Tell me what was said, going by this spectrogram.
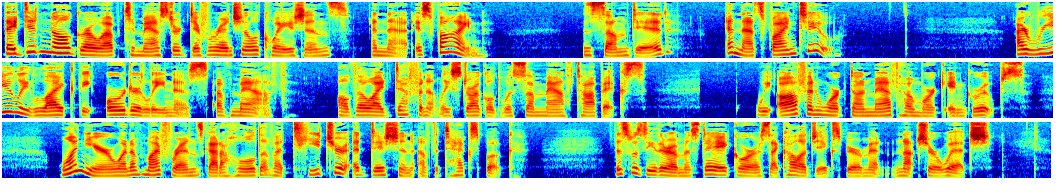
They didn't all grow up to master differential equations, and that is fine. And some did, and that's fine too. I really like the orderliness of math, although I definitely struggled with some math topics. We often worked on math homework in groups, one year, one of my friends got a hold of a teacher edition of the textbook. This was either a mistake or a psychology experiment, not sure which.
